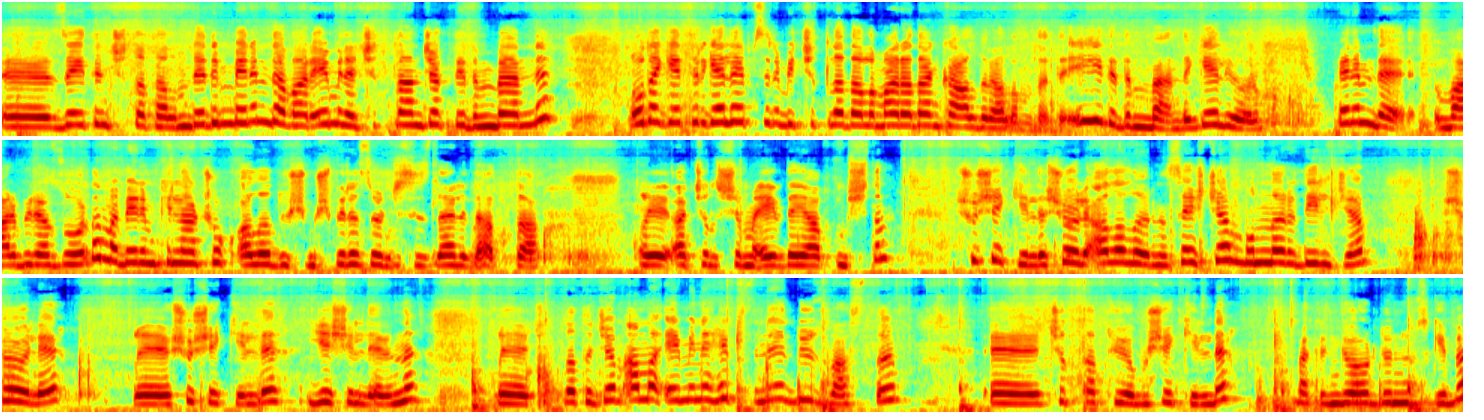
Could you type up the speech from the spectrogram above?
e, zeytin çıtlatalım dedim. Benim de var Emine çıtlanacak dedim ben de. O da getir gel hepsini bir çıtlatalım aradan kaldıralım dedi. İyi dedim ben de geliyorum. Benim de var biraz orada ama benimkiler çok ala düşmüş. Biraz önce sizlerle de hatta e, açılışımı evde yapmıştım. Şu şekilde şöyle alalarını seçeceğim. Bunları dileceğim. Şöyle e, şu şekilde yeşillerini e, çıtlatacağım. Ama Emine hepsini düz bastı. E, çıtlatıyor bu şekilde. Bakın gördüğünüz gibi.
